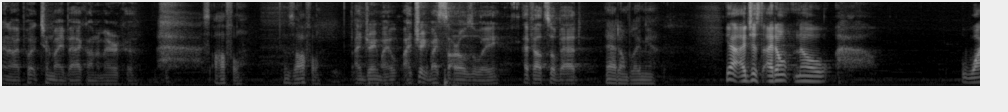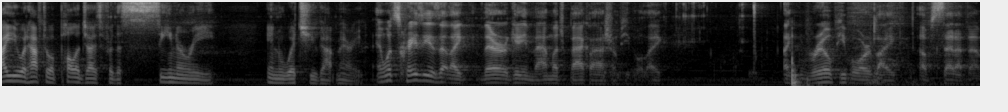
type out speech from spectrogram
I know. I put turned my back on America. It's awful. It was awful. I drank my I drank my sorrows away. I felt so bad. Yeah, I don't blame you. Yeah, I just I don't know why you would have to apologize for the scenery in which you got married. And what's crazy is that like they're getting that much backlash from people. Like, like real people are like upset at them.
